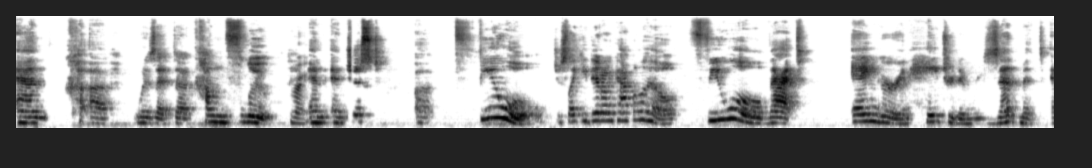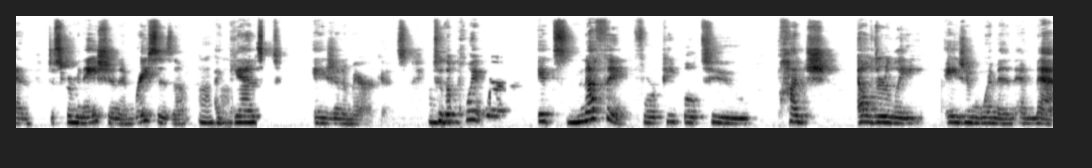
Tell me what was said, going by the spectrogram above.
and uh, what is it, the Kung flu, right. and and just uh, fuel, just like he did on Capitol Hill, fuel that anger and hatred and resentment and discrimination and racism mm-hmm. against Asian Americans mm-hmm. to the mm-hmm. point where it's nothing for people to punch elderly Asian women and men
